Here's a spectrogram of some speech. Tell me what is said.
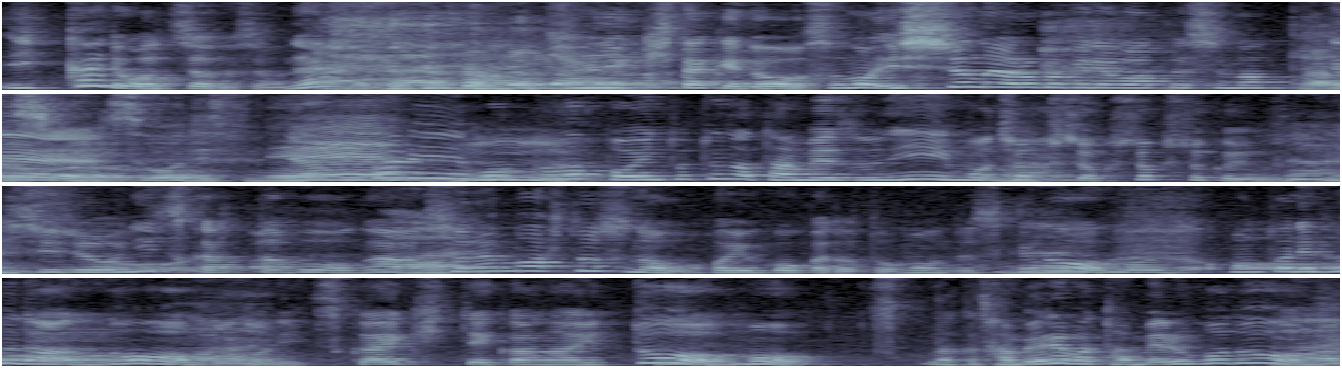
一回で終わっちゃうんですよね。はい。牛肉来たけどその一瞬の喜びで終わってしまって。そうですね。やっぱり本当はうんポイントというのは貯めずにもうちょくちょくちょくちょく日常に使った方がはい。それも一つの保有効果だと思うんですけど本当に普段のものに使い切っていかないとうんもうなんか貯めれば貯めるほどはい。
